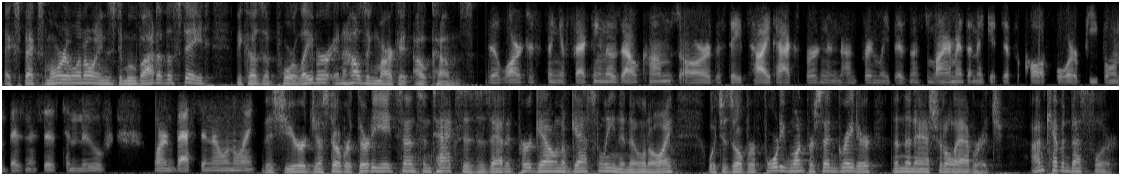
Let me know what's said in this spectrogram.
expects more Illinoisans to move out of the state because of poor labor and housing market outcomes. The largest thing affecting those outcomes are the state's high tax burden and unfriendly business environment that make it difficult for people and businesses to move or invest in Illinois. This year, just over 38 cents in taxes is added per gallon of gasoline in Illinois, which is over 41% greater than the national average. I'm Kevin Bessler.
